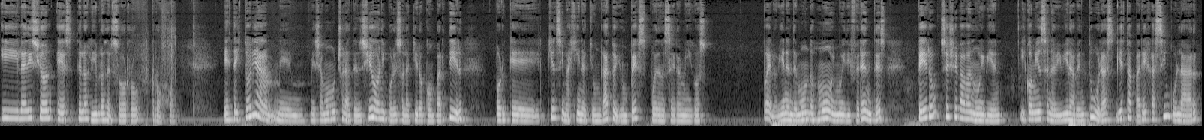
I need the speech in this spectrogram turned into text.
y la edición es de los libros del zorro rojo. Esta historia me, me llamó mucho la atención y por eso la quiero compartir porque ¿quién se imagina que un gato y un pez puedan ser amigos? Bueno, vienen de mundos muy, muy diferentes, pero se llevaban muy bien y comienzan a vivir aventuras y esta pareja singular,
